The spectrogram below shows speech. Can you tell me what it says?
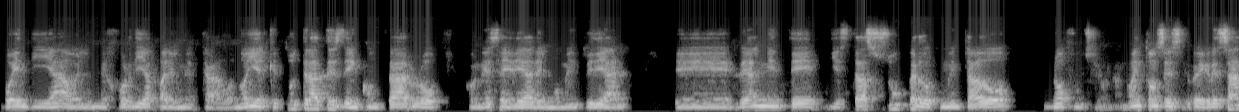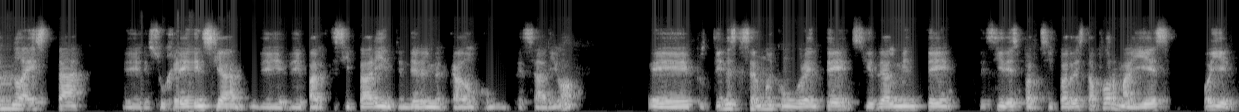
buen día o el mejor día para el mercado, ¿no? Y el que tú trates de encontrarlo con esa idea del momento ideal, eh, realmente, y está súper documentado, no funciona. ¿no? Entonces, regresando a esta eh, sugerencia de, participar y entender el mercado como empresario, eh, pues tienes que ser muy congruente si realmente decides participar de esta forma. Y es, oye,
